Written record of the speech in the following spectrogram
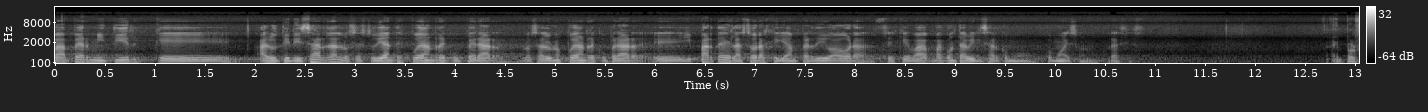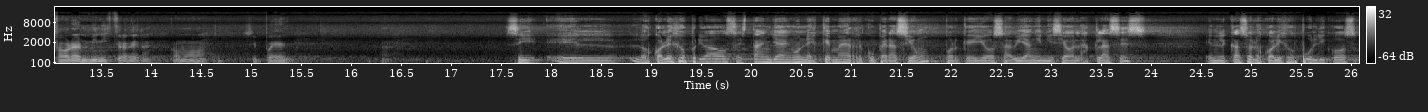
va a permitir que al utilizarla los estudiantes puedan recuperar, los alumnos puedan recuperar y parte de las horas que ya han perdido ahora, si es que va, a contabilizar como, como eso. Gracias. Eh, por favor, al ministro, a ver cómo, si puede. Sí, los colegios privados están ya en un esquema de recuperación porque ellos habían iniciado las clases. En el caso de los colegios públicos,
